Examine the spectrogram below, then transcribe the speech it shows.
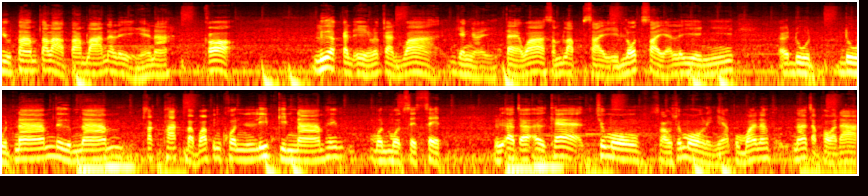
อยู่ตามตลาดตามร้านอะไรอย่างเงี้ยนะ ก็เลือกกันเองแล้วกันว่ายังไง แต่ว่าสำหรับใส่รถใส่อะไรอย่างนี้ดูดดูดน้ำดื่มน้ำสักพักแบบว่าเป็นคนรีบกินน้ำให้หมดหมดเสร็จเสร็จ หรืออาจจะเออแค่ชั่วโมงสองชั่วโมงอะไรเงี้ยผมว่าน่าน่าจะพอได้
